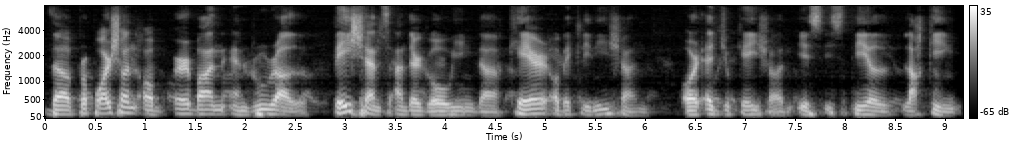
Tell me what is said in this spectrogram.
the proportion of urban and rural patients undergoing the care of a clinician or education is, is still lacking.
